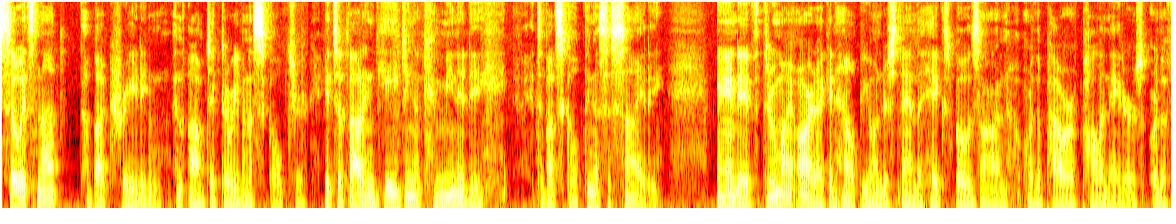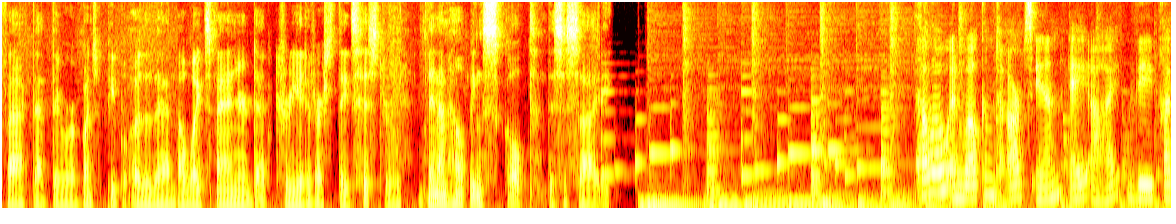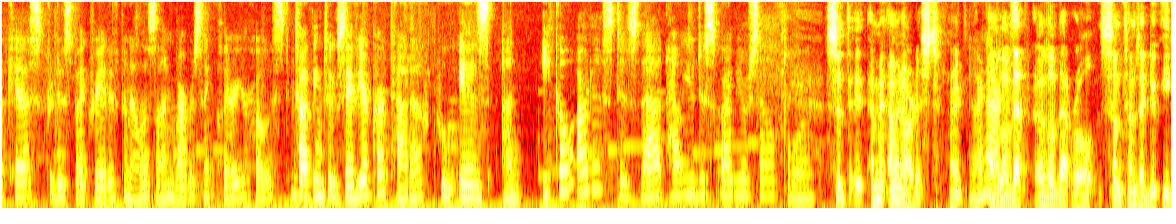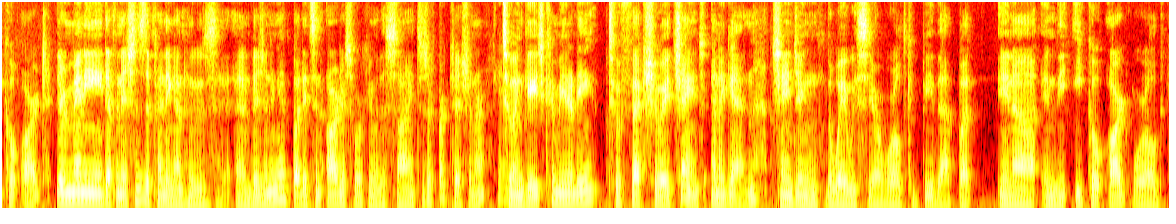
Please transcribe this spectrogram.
So it's not about creating an object or even a sculpture. It's about engaging a community. It's about sculpting a society. And if through my art I can help you understand the Higgs boson or the power of pollinators or the fact that there were a bunch of people other than a white Spaniard that created our state's history, then I'm helping sculpt the society. Hello and welcome to Arts in AI, the podcast produced by Creative Pinellas. I'm Barbara St. Clair, your host. Talking to Xavier Cortada, who is an eco artist. Is that how you describe yourself, or So th- I'm, a, I'm an artist, right? You're an I love that. I love that role. Sometimes I do eco art. There are many definitions depending on who's envisioning it, but it's an artist working with a scientist or practitioner Okay. to engage community to effectuate change. And again, changing the way we see our world could be that. But in uh in the eco art world.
